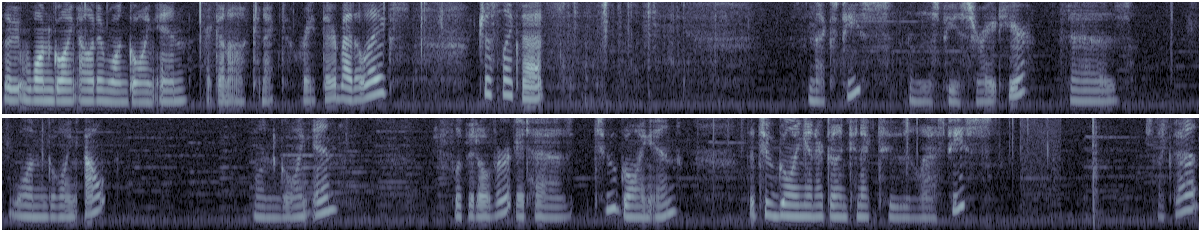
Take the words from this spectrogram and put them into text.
The one going out and one going in are gonna connect right there by the legs, just like that. The next piece is this piece right here. It has one going out, one going in, flip it over, it has two going in. The two going in are going to connect to the last piece, just like that.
